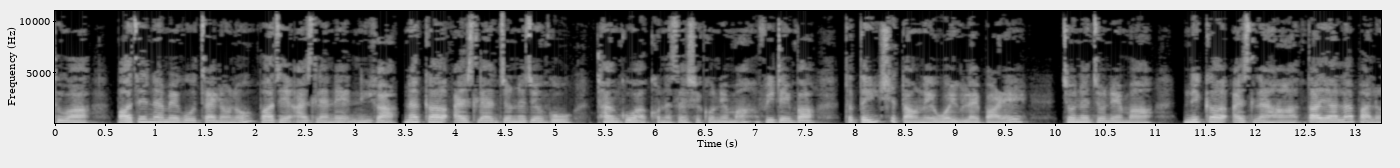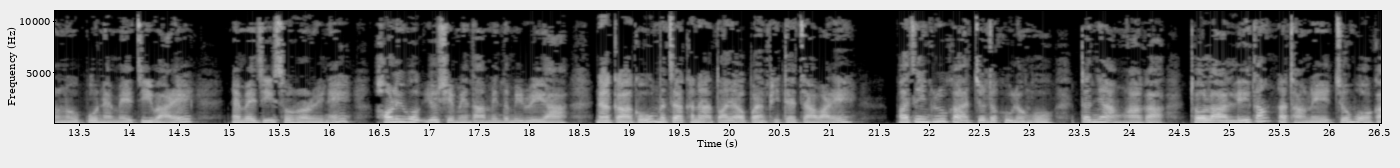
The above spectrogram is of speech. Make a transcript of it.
သူဟာဘာကျင်နာမည်ကို ကြိုက်လွန်းလို့ဘာကျင်အိုက်စလန်နဲ့နီးကနက်ကအိုက်စလန်ကျွန်းကျွန်းကို1988ခုနှစ်မှာဗီတိန်ပေါ3,8000နဲ့ ဝယ်ယူလိုက်ပါတယ်။ ကျွန်းကျွန်းထဲမှာနစ်ကအိုက်စလန်ဟာတာယာလပါလုံးလို့ ပိုနာမည်ကြီးပါတယ်။နာမည်ကြီးဆိုတော်တွေနဲ့ဟောလိဝုဒ်ရုပ်ရှင်မင်းသား မင်းသမီးတွေဟာနက်ကာကို မကြာခဏ သွားရောက် ပန်းဖြေတတ်ကြပါတယ်။ဘာဂျင်ဂရုကကျွန်းတစ်ခုလုံးကို တညငါးကဒေါ်လာ4200နဲ့ ကျွန်းပေါ်က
